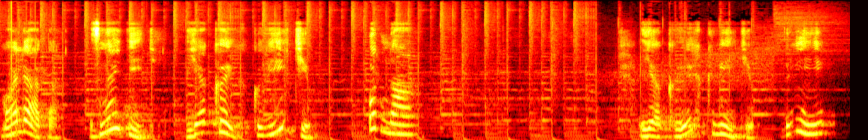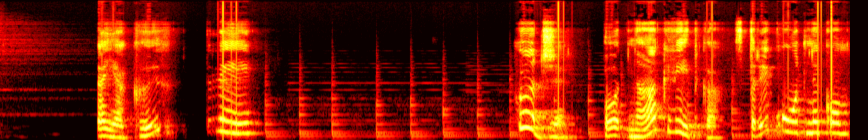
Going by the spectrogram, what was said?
Малята, знайдіть, яких квітів одна. Яких квітів дві? Та яких три? Отже, одна квітка з трикутником,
